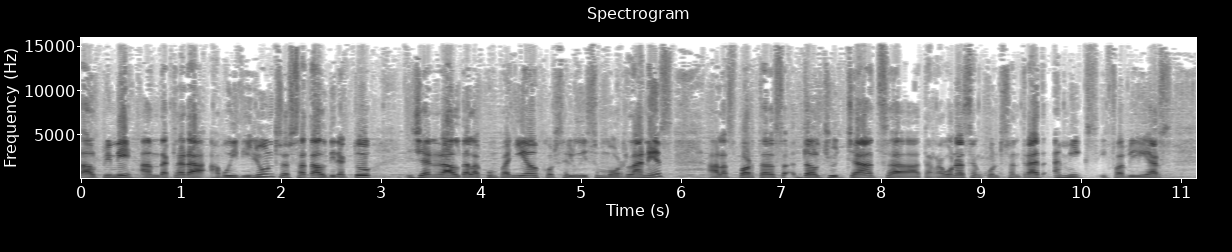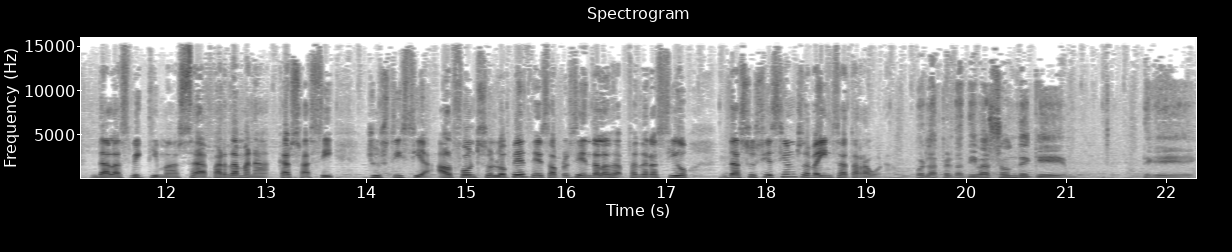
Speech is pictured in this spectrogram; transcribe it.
El primer en declarar avui dilluns ha estat el director general de la companyia, José Luis Morlanes. A les portes dels jutjats a Tarragona s'han concentrat amics i familiars les víctimes eh, per demanar que es faci. Alfonso López és el president de la Federació d'Associacions de Veïns de Tarragona. Pues las expectativas son de que, de que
